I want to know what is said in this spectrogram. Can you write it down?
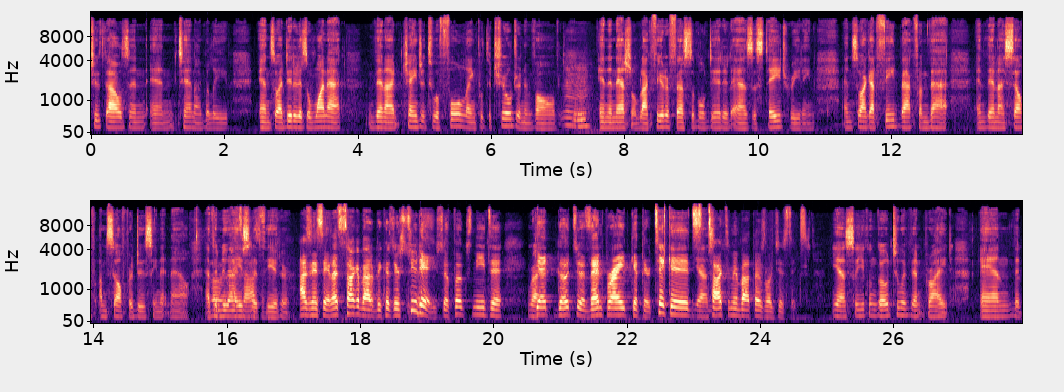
2010, I believe. And so I did it as a one act. Then I changed it to a full length with the children involved. Mm-hmm. And the National Black Theater Festival did it as a stage reading. And so I got feedback from that. And then I self, I'm self producing it now at the Oh, New that's Hazlett awesome. Theater. I was going to say, let's talk about it because there's two days. So folks need to Right. get go to Eventbrite, get their tickets. Yes. Talk to me about those logistics. Yeah, so you can go to Eventbrite, and the,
